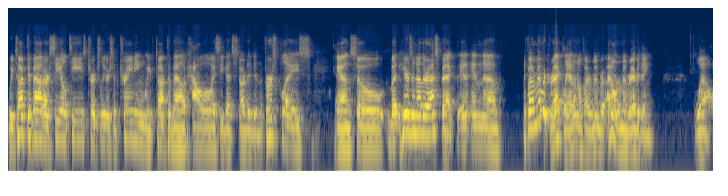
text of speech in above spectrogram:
we talked about our CLTs, church leadership training. We've talked about how OIC got started in the first place. And so, but here's another aspect. And, and um, if I remember correctly, I don't know if I remember, I don't remember everything well,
